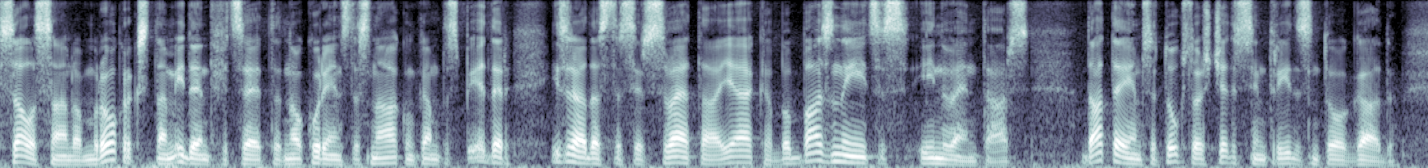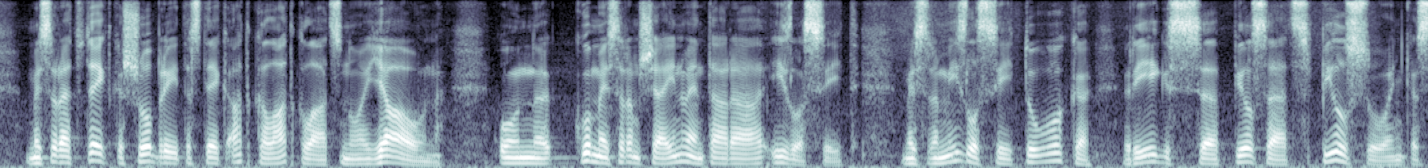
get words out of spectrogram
salasānam rokrakstam, identificēt, no kurienes tas nāk un kam tas pieder. Izrādās, tas ir Svētā Jēkaba baznīcas inventārs datējams ar 1430. gadu. Mēs varētu teikt, ka šobrīd tas tiek atkal atklāts no jauna. Un, eh, ko mēs varam šajā inventārā izlasīt? Mēs varam izlasīt to, ka Rīgas eh, pilsētas pilsoņi, kas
